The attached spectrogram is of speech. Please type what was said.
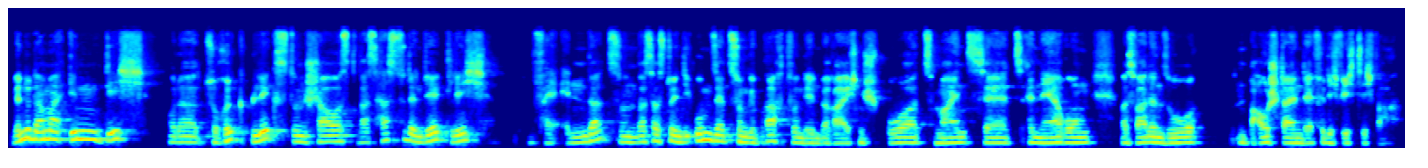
wenn du da mal in dich oder zurückblickst und schaust, was hast du denn wirklich verändert und was hast du in die Umsetzung gebracht von den Bereichen Sport, Mindset, Ernährung? Was war denn so ein Baustein, der für dich wichtig war?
